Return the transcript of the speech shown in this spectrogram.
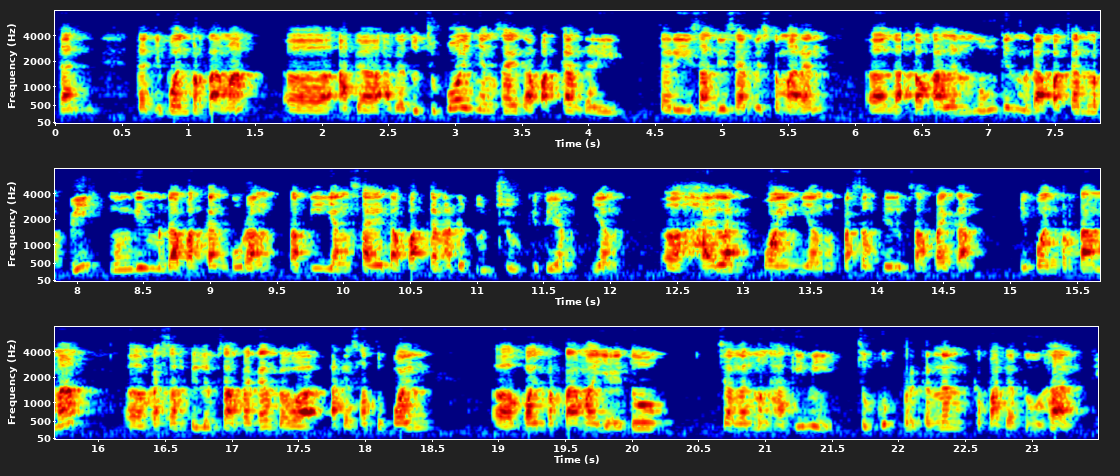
dan dan di poin pertama uh, ada ada tujuh poin yang saya dapatkan dari dari Sunday Service kemarin Eh, nggak uh, tahu kalian mungkin mendapatkan lebih, mungkin mendapatkan kurang, tapi yang saya dapatkan ada tujuh gitu yang yang uh, highlight poin yang Pastor Philip sampaikan. Di poin pertama, uh, Pastor Philip sampaikan bahwa ada satu poin uh, poin pertama yaitu jangan menghakimi, cukup berkenan kepada Tuhan. Di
